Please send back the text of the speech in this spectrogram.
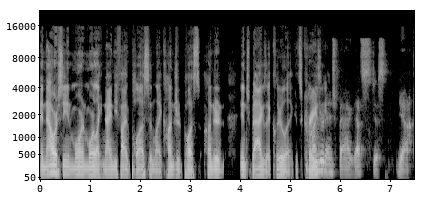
And now we're seeing more and more like 95 plus and like 100 plus 100 inch bags at Clear Lake. It's crazy. Hundred inch bag. That's just yeah.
